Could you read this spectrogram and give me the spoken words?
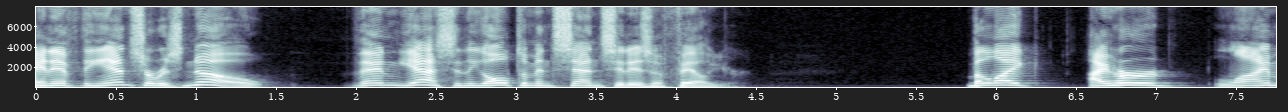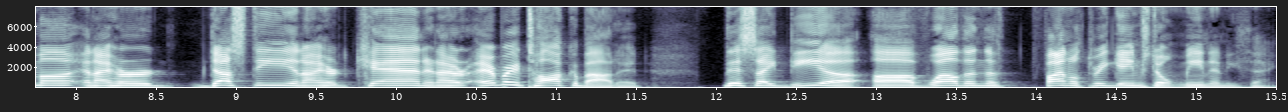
And if the answer is no, then yes, in the ultimate sense, it is a failure. But like, I heard Lima and I heard Dusty and I heard Ken and I heard everybody talk about it. This idea of, well, then the final three games don't mean anything.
